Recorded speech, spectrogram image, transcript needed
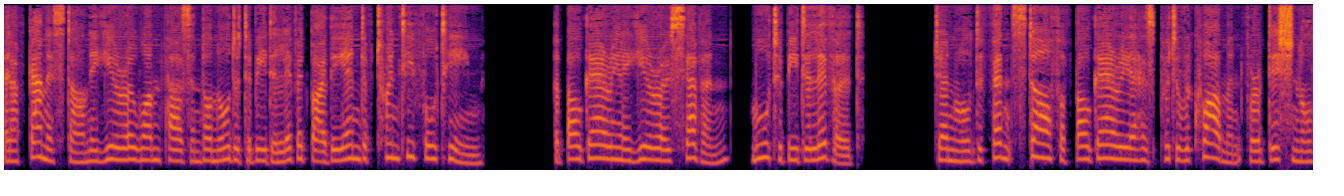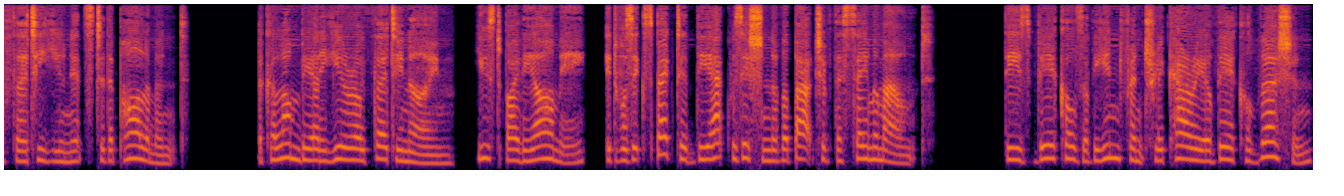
in Afghanistan a Euro 1000 on order to be delivered by the end of 2014. A Bulgaria Euro 7, more to be delivered. General Defense Staff of Bulgaria has put a requirement for additional 30 units to the parliament. A Colombia Euro 39, used by the Army, it was expected the acquisition of a batch of the same amount. These vehicles are the infantry carrier vehicle version,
